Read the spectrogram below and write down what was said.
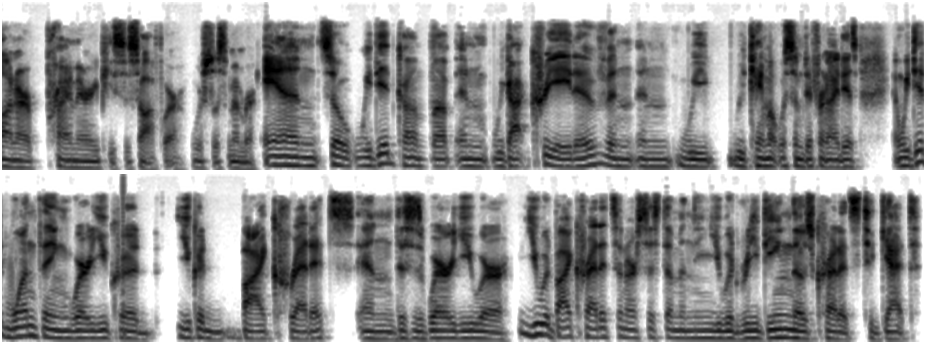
on our primary piece of software wishlist member. And so we did come up and we got creative and and we we came up with some different ideas. And we did one thing where you could you could buy credits. And this is where you were you would buy credits in our system and then you would redeem those credits to get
